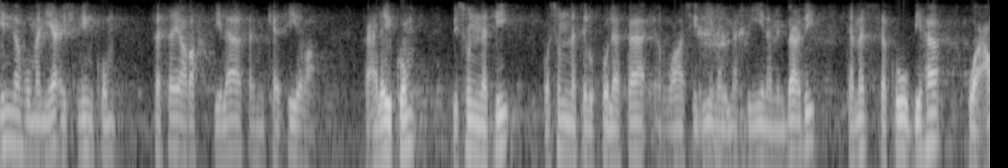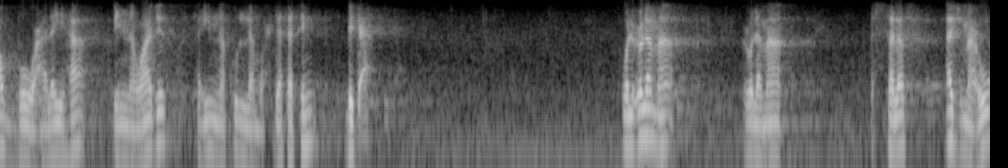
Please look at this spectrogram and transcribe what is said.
إنه من يعش منكم فسيرى اختلافا كثيرا فعليكم بسنتي وسنة الخلفاء الراشدين المهديين من بعدي تمسكوا بها وعضوا عليها بالنواجذ فإن كل محدثة بدعة. والعلماء علماء السلف أجمعوا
